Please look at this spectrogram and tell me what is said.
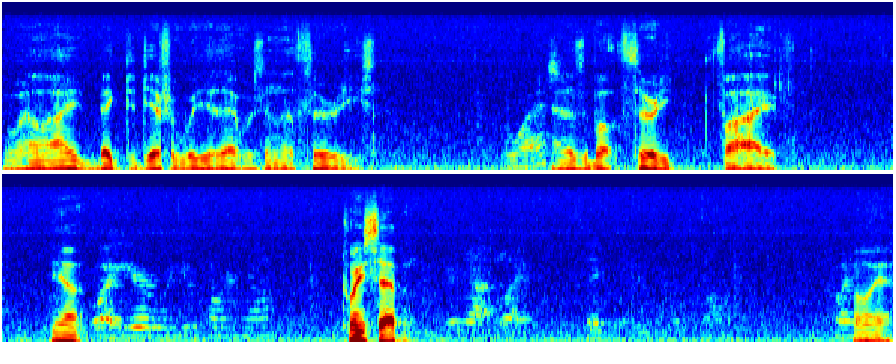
Well, I beg to differ with you, that was in the thirties. Was? That was about thirty-five. Yeah, What year were you born now? twenty-seven. You're not like six or Oh, yeah.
